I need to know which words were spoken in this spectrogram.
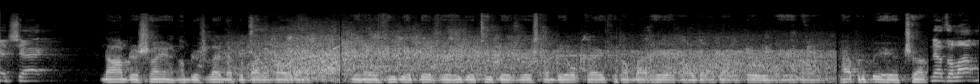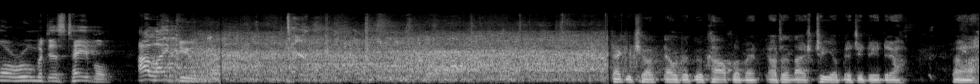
ahead, Shaq. No, I'm just saying. I'm just letting everybody know that, you know, if you get busy, if you get too busy, it's gonna be okay because I'm out here doing what I gotta do. You know, happy to be here, Chuck. There's a lot more room at this table. I like you. Thank you, Chuck. That was a good compliment. That was a nice tee up that you did there. Uh,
